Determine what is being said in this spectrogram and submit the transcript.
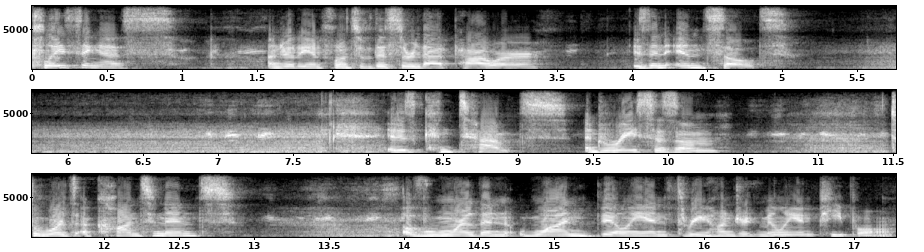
Placing us under the influence of this or that power is an insult. It is contempt and racism towards a continent of more than 1 billion 300 million people.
